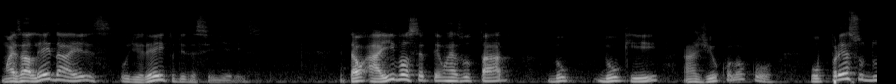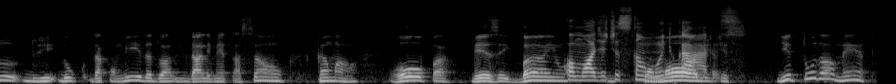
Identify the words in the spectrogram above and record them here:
Mas a lei dá a eles o direito de decidir isso. Então, aí você tem um resultado do, do que a Gil colocou. O preço do, do, da comida, da alimentação, cama, roupa, mesa e banho. Commodities estão muito caros. De tudo aumenta.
